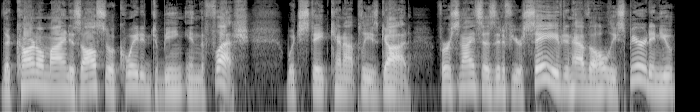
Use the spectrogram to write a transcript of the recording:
The carnal mind is also equated to being in the flesh, which state cannot please God. Verse 9 says that if you're saved and have the Holy Spirit in you,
